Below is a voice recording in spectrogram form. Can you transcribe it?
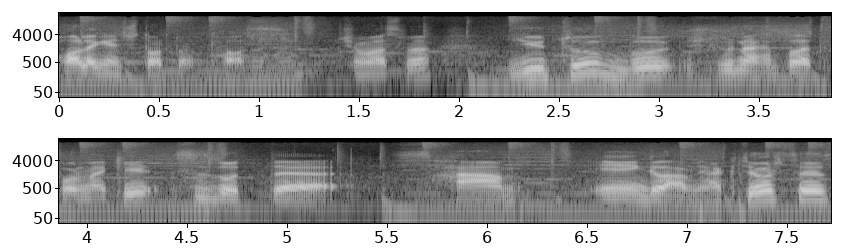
xohlagancha tortyapti hozir tushunyapsizmi youtube bu shunaqa platformaki siz u yerda ham eng главный aktyorsiz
